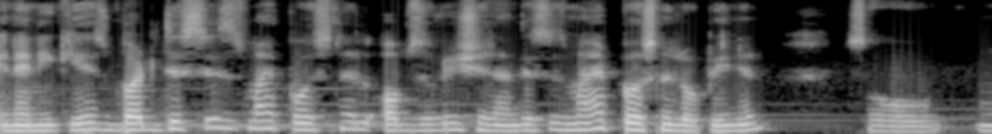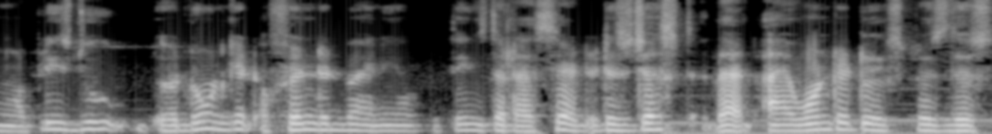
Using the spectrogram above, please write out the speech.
in any case but this is my personal observation and this is my personal opinion. So uh, please do uh, don't get offended by any of the things that i said. It is just that i wanted to express this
